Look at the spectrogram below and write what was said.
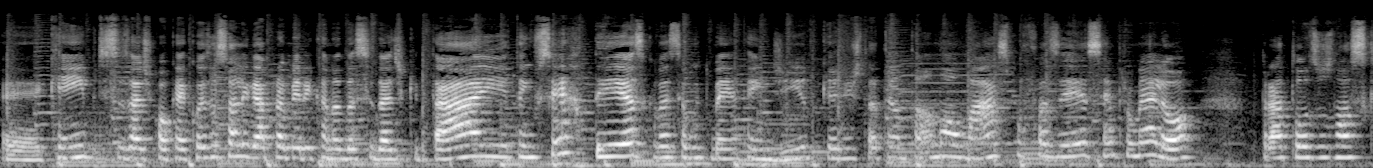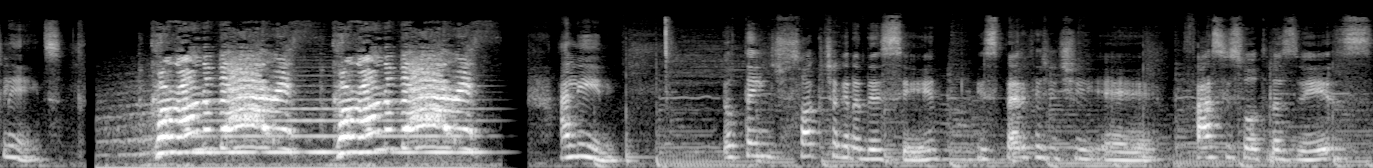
É, quem precisar de qualquer coisa é só ligar para a americana da cidade que tá e tenho certeza que vai ser muito bem atendido, porque a gente está tentando ao máximo fazer sempre o melhor para todos os nossos clientes. Coronavirus! Coronavirus! Aline, eu tenho só que te agradecer. Espero que a gente é, faça isso outras vezes.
